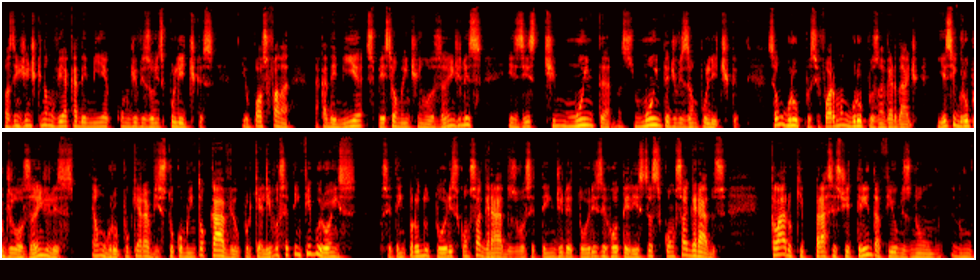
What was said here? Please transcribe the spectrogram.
mas tem gente que não vê academia com divisões políticas. Eu posso falar, na academia, especialmente em Los Angeles, existe muita, mas muita divisão política. São grupos, se formam grupos, na verdade. E esse grupo de Los Angeles é um grupo que era visto como intocável, porque ali você tem figurões, você tem produtores consagrados, você tem diretores e roteiristas consagrados. Claro que para assistir 30 filmes num, num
